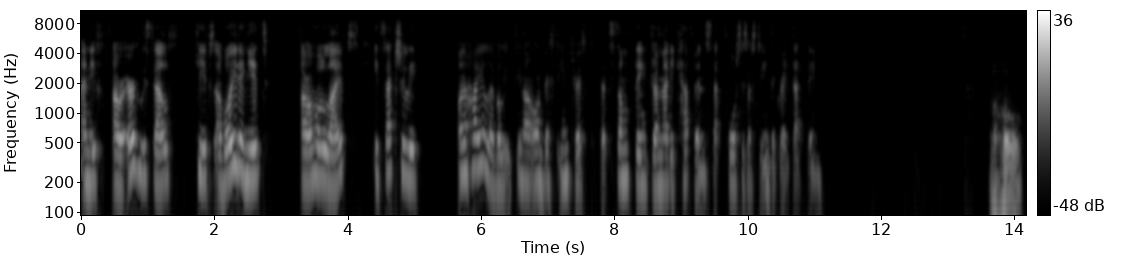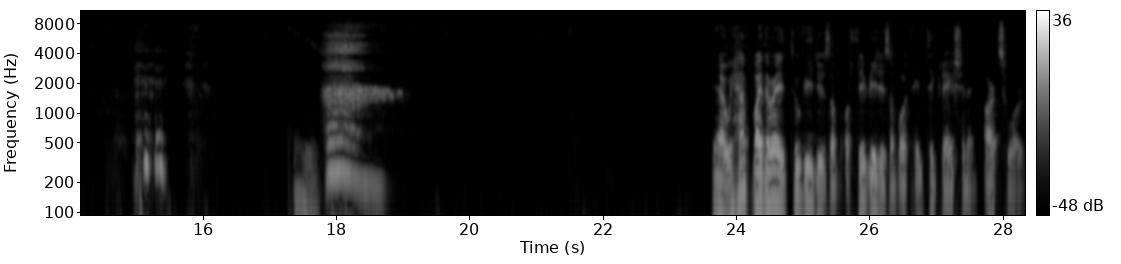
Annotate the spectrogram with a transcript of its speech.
And if our earthly self keeps avoiding it our whole lives it's actually on a higher level. It's in our own best interest that something dramatic happens that forces us to integrate that thing. Oh. Yeah, we have, by the way, two videos of, or three videos about integration and parts work.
